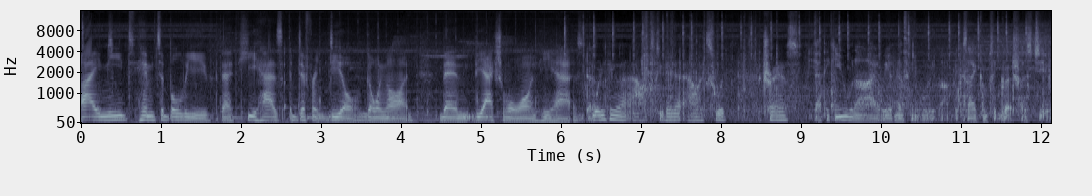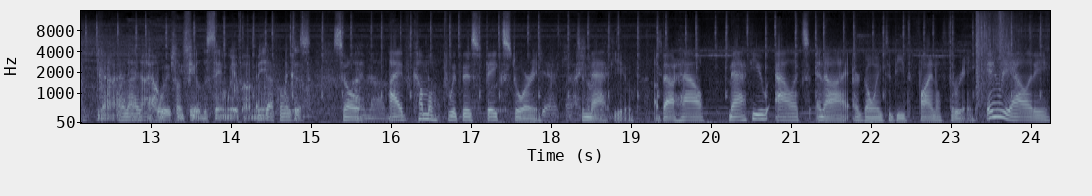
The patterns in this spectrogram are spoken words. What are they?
I need him to believe that he has a different deal going on than the actual one he has. What do you think about Alex? Do you think that Alex would betray us? Yeah, I think you and I, we have nothing to worry about because I completely trust you. Yeah, and, and I, I hope you feel the same way about me. definitely do. So I'm, um, I've come up with this fake story to Matthew about how Matthew, Alex, and I are going to be the final three. In reality,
